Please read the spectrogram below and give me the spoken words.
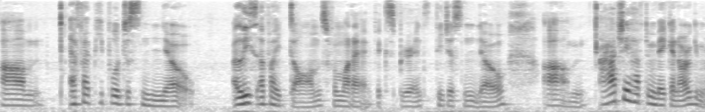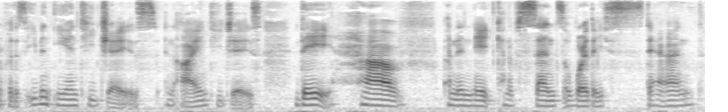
Um, FI people just know at least FI DOMs, from what I've experienced, they just know. Um, I actually have to make an argument for this. Even ENTJs and INTJs, they have an innate kind of sense of where they stand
